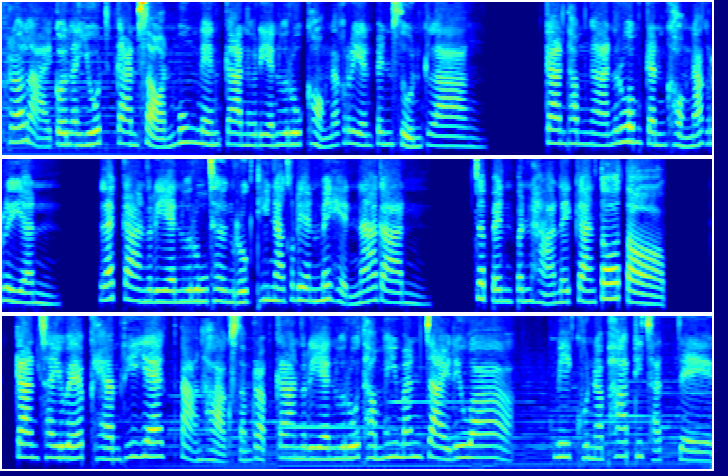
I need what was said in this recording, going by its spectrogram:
เพราะหลายกลยุทธ์การสอนมุ่งเน้นการเรียนรู้ของนักเรียนเป็นศูนย์กลาง การทำงานร่วมกันของนักเรียน และการเรียนรู้เชิงรุกที่นักเรียนไม่เห็นหน้ากัน จะเป็นปัญหาในการโต้ตอบ การใช้เว็บแคมที่แยกต่างหากสำหรับการเรียนรู้ทำให้มั่นใจได้ว่า มีคุณภาพที่ชัดเจน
